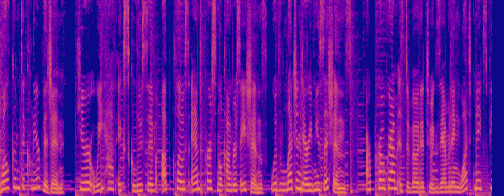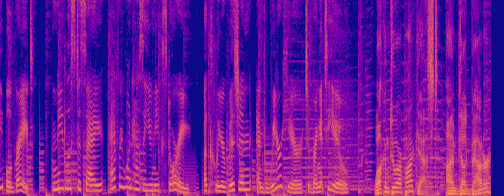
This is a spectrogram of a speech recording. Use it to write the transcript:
Welcome to Clear Vision. Here we have exclusive, up close, and personal conversations with legendary musicians. Our program is devoted to examining what makes people great. Needless to say, everyone has a unique story, a clear vision, and we're here to bring it to you. Welcome to our podcast. I'm Doug Bowder,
